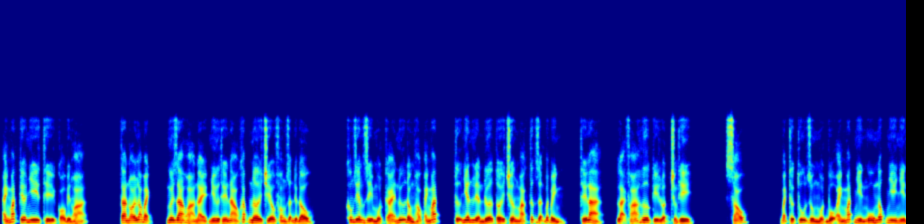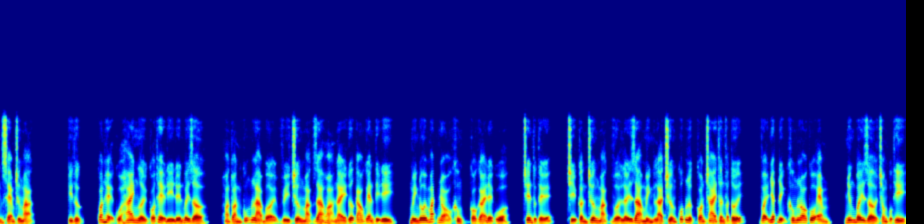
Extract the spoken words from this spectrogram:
ánh mắt kia nhi thì có biến hóa. Ta nói lão bạch, ngươi ra hỏa này như thế nào khắp nơi chiêu phong dẫn được đâu? Không riêng gì một cái nữ đồng học ánh mắt, tự nhiên liền đưa tới trương mạc tức giận bất bình, thế là, lại phá hư kỷ luật trường thi. Sáu. Bạch thực thu dùng một bộ ánh mắt nhìn ngu ngốc nhi nhìn xem trương mạc. Kỳ thực, quan hệ của hai người có thể đi đến bây giờ hoàn toàn cũng là bởi vì trương mạc gia hỏa này ước ao ghen tị đi, mình đôi mắt nhỏ không có gái để cua. Trên thực tế, chỉ cần trương mạc vừa lấy ra mình là trương quốc lực con trai thân phận tới, vậy nhất định không lo cô em, nhưng bây giờ trong cuộc thi,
